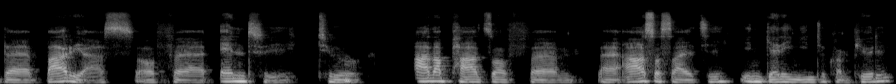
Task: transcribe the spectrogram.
the barriers of uh, entry to mm-hmm. other parts of um, uh, our society in getting into computing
